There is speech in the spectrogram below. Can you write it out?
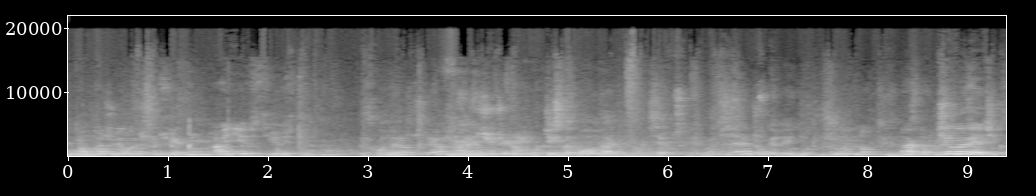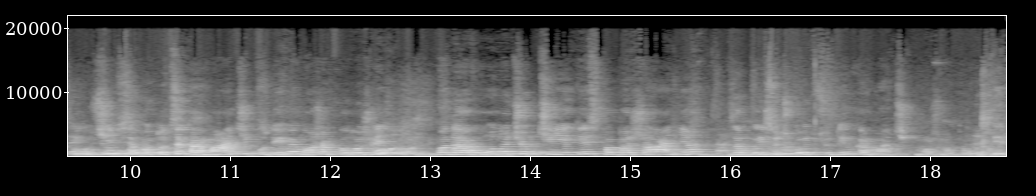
положила? А, є, є. Чисто пол чоловічок получився. От оце карманчик, куди ми можемо положити подаруночок чи якесь побажання, записочку. От сюди в карманчик можна положити.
